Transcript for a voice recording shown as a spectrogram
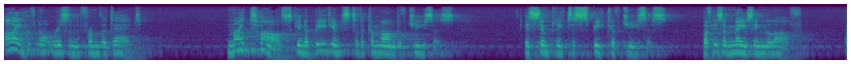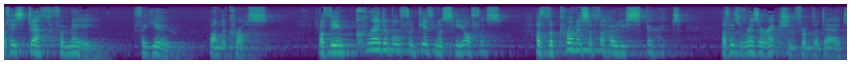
I have not risen from the dead. My task, in obedience to the command of Jesus, is simply to speak of Jesus, of his amazing love, of his death for me, for you on the cross, of the incredible forgiveness he offers, of the promise of the Holy Spirit, of his resurrection from the dead.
